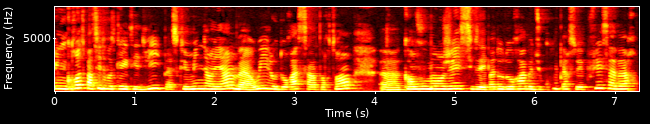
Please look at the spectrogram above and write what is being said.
une, grosse partie de votre qualité de vie parce que mine de rien, bah oui, l'odorat c'est important. Euh, quand vous mangez, si vous n'avez pas d'odorat, bah, du coup vous percevez plus les saveurs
